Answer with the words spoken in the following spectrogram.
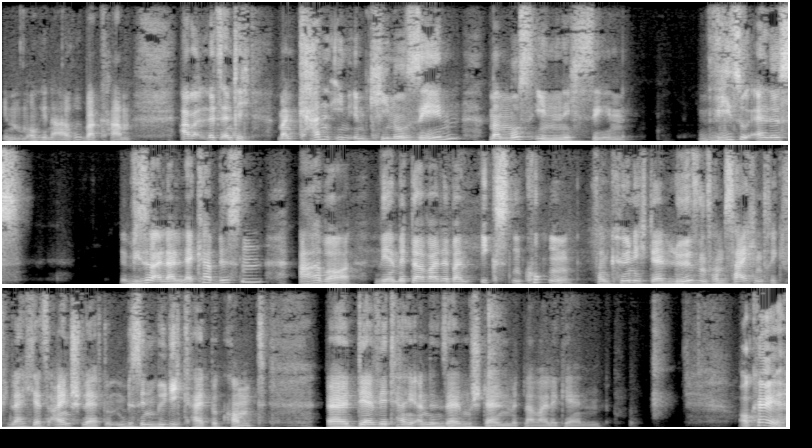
im Original rüberkam. Aber letztendlich, man kann ihn im Kino sehen, man muss ihn nicht sehen. Visuelles visueller Leckerbissen, aber wer mittlerweile beim x-ten Gucken von König der Löwen vom Zeichentrick vielleicht jetzt einschläft und ein bisschen Müdigkeit bekommt, äh, der wird ja an denselben Stellen mittlerweile gähnen. Okay,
